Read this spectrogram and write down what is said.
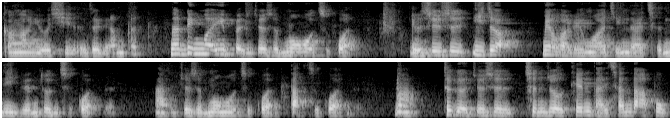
刚刚有写的这两本，那另外一本就是摸子观，也就是依照妙法莲华经来成立圆顿子观的。啊，就是摸摸之观、大之观的，那这个就是称作天台三大部，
